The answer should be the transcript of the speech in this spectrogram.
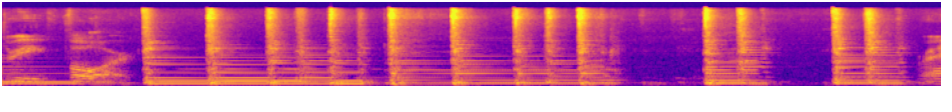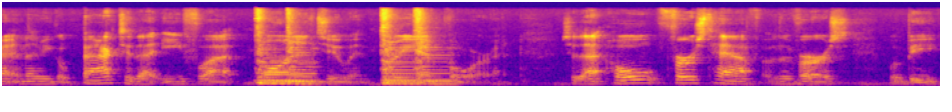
three, four. Right, and then we go back to that E flat, one and two and three and four. So that whole first half of the verse would be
